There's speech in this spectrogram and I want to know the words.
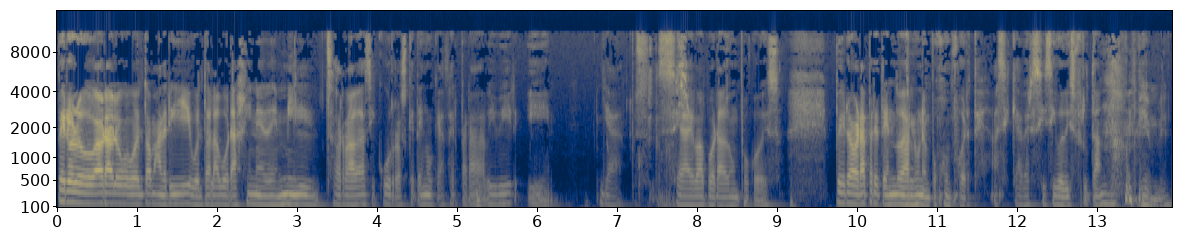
Pero ahora luego he vuelto a Madrid y he vuelto a la vorágine de mil chorradas y curros que tengo que hacer para vivir y ya pues, se ha evaporado un poco eso. Pero ahora pretendo darle un empujón fuerte, así que a ver si sigo disfrutando. Bien, bien.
